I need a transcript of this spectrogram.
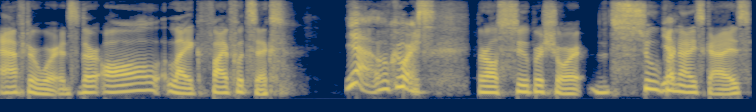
afterwards they're all like five foot six yeah, of course. They're all super short super Yep. nice guys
